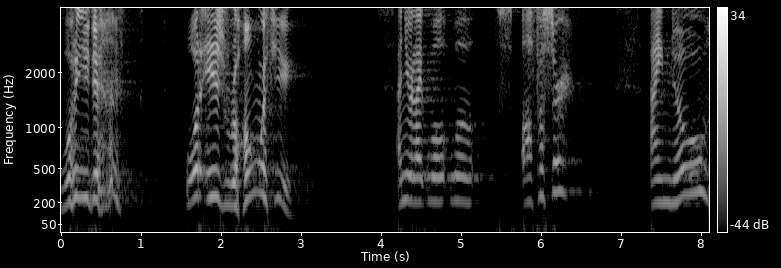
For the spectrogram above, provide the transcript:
What are you doing? What is wrong with you? And you're like, well, well, officer, I know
